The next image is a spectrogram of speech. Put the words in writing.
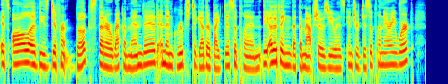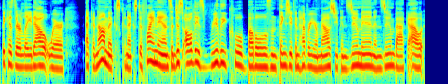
it's all of these different books that are recommended and then grouped together by discipline. The other thing that the map shows you is interdisciplinary work because they're laid out where economics connects to finance and just all these really cool bubbles and things you can hover your mouse, you can zoom in and zoom back out.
